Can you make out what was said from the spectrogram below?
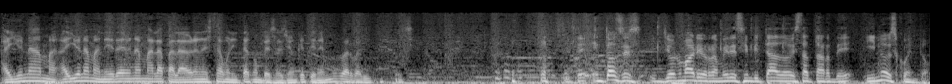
hay una hay una manera de una mala palabra en esta bonita conversación que tenemos, Barbarita. Entonces, John Mario Ramírez invitado esta tarde y no descuento.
